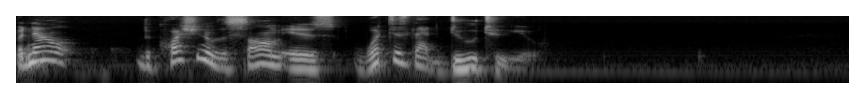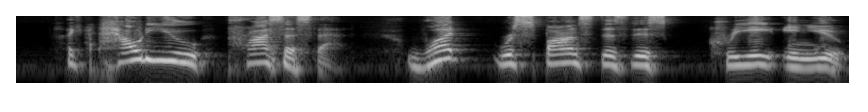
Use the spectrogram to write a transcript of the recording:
But now, the question of the psalm is, what does that do to you? Like, how do you process that? What response does this create in you?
